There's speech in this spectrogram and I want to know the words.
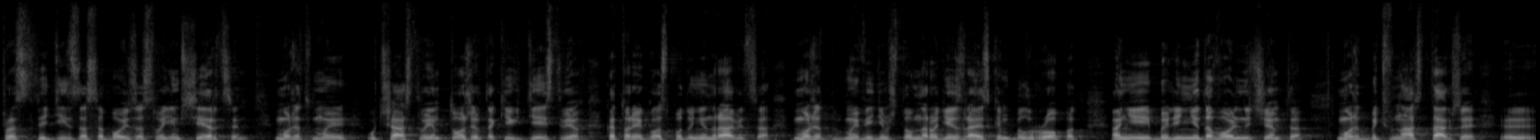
проследить за собой, за своим сердцем. Может, мы участвуем тоже в таких действиях, которые Господу не нравятся. Может, мы видим, что в народе израильском был ропот, они были недовольны чем-то. Может быть, в нас также э,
